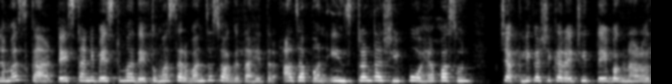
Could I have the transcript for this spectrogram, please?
नमस्कार टेस्ट आणि बेस्टमध्ये तुम्हा सर्वांचं स्वागत आहे. तर आज आपण इन्स्टंट अशी पोह्यापासून चकली कशी करायची ते बघणार आहोत.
